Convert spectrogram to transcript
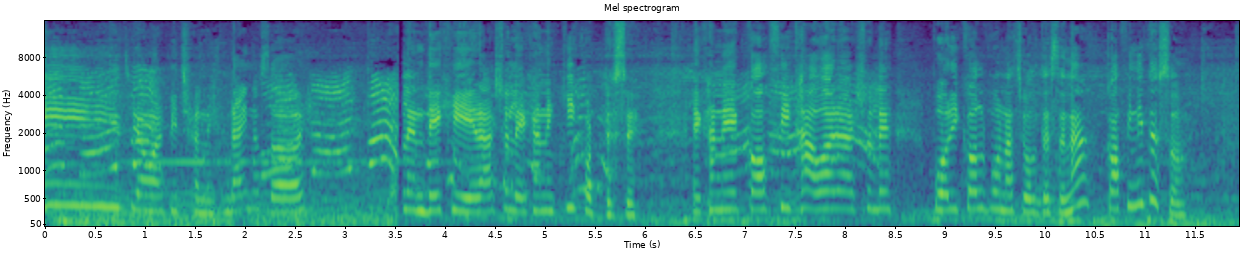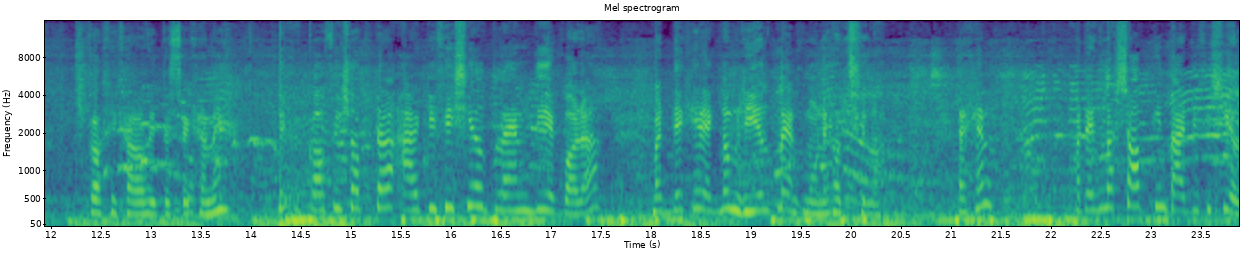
এই যে আমার পিছনে ডাইনোসর। বলেন দেখি এরা আসলে এখানে কি করতেছে? এখানে কফি খাওয়ার আসলে পরিকল্পনা চলতেছে না? কফি নিতেছো? কফি খাওয়া হইতেছে এখানে। কফি শপটা আর্টিফিশিয়াল প্ল্যান্ট দিয়ে করা বাট দেখে একদম রিয়েল প্ল্যান্ট মনে হচ্ছিল। দেখেন? বাট এগুলো সব কিন্তু আর্টিফিশিয়াল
